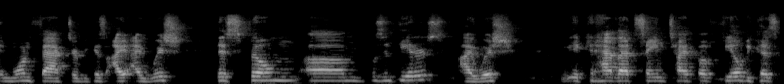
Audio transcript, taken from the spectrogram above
in one factor because I, I wish this film um, was in theaters. I wish it could have that same type of feel because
